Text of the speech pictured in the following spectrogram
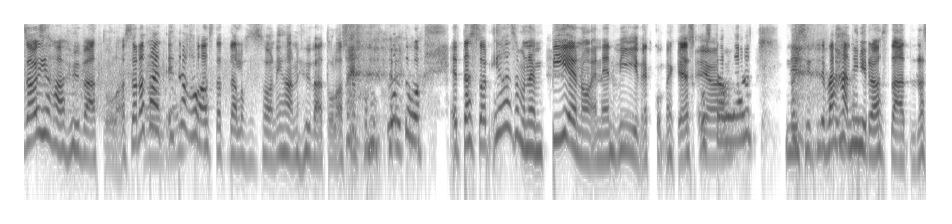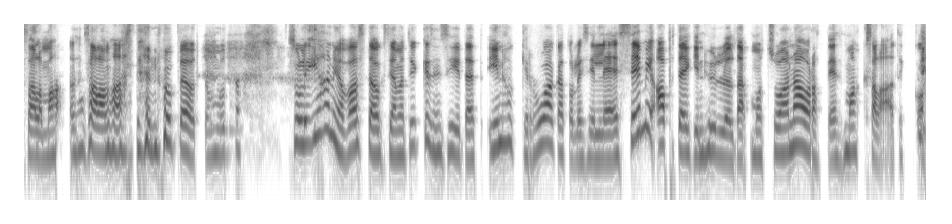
se on ihan hyvä tulos. Sanotaan, että Okei. etähaastattelussa se on ihan hyvä tulos, koska tuntuu, että tässä on ihan semmoinen pienoinen viive, kun me keskustellaan, niin sitten vähän hidastaa tätä salama, salamaasteen nopeutta, mutta sulla oli ihania vastauksia. Mä tykkäsin siitä, että inhokki ruoka tuli silleen semi-apteekin hyllyltä, mutta sua naurattiin, että maksalaatikko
